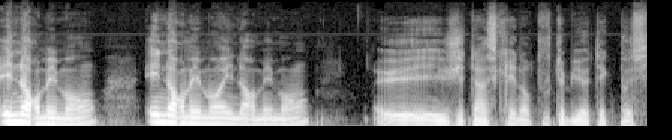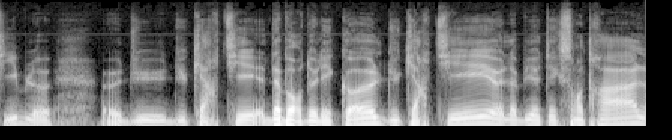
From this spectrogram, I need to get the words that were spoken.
énormément, énormément, énormément. Et j'étais inscrit dans toutes les bibliothèques possibles, euh, du, du quartier, d'abord de l'école, du quartier, euh, la bibliothèque centrale,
